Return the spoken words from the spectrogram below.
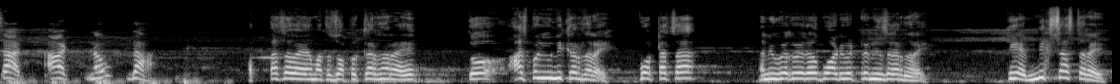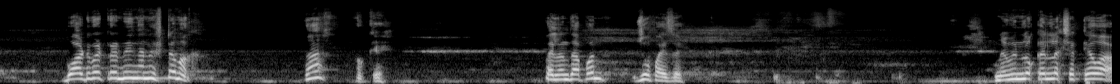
सात आठ नऊ दहा. आत्ताचा व्यायाम आता जो आपण करणार आहे तो आज पण युनिक करणार आहे. पोटाचा आणि वेगवेगळं बॉडीवेट ट्रेनिंगचा करणार आहे. ठीक आहे? मिक्स असणार आहे. बॉडवे ट्रेनिंग आणि स्टमक हां? ओके पहिल्यांदा आपण झोपायचं आहे नवीन लोकांनी लक्षात ठेवा.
